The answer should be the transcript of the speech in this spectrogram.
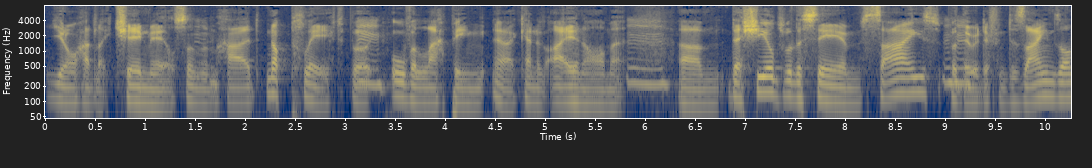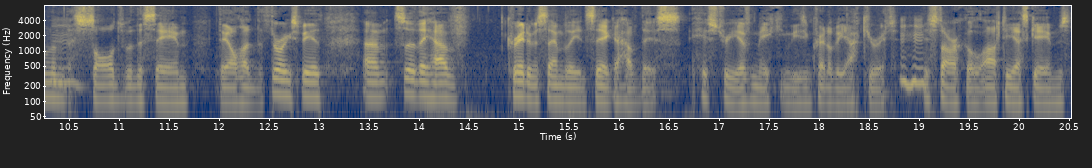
you know, had like chainmail. Some of them had not plate, but Mm. overlapping uh, kind of iron armor. Mm. Um, their shields were the same size, but Mm-hmm. there were different designs on them. Their swords were the same. They all had the throwing spears. Um, so they have Creative Assembly and Sega have this history of making these incredibly accurate Mm-hmm. historical RTS games,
